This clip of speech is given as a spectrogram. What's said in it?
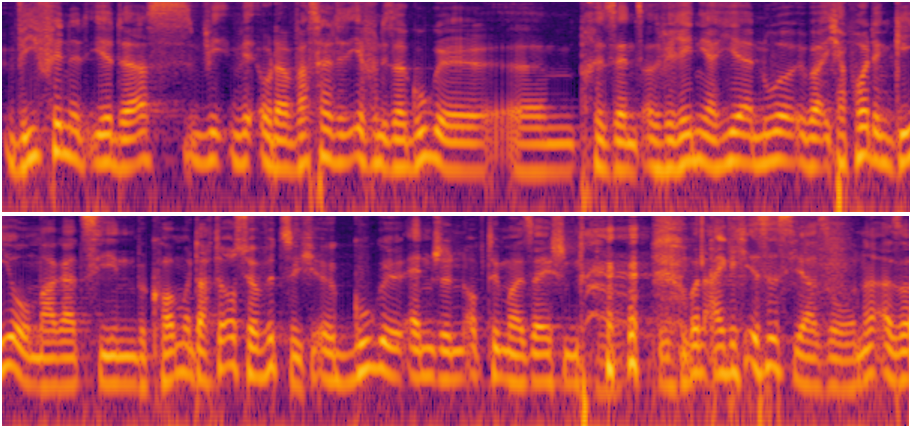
wie findet ihr das? Wie, oder was haltet ihr von dieser Google-Präsenz? Ähm, also wir reden ja hier nur über, ich habe heute ein Geo-Magazin bekommen und dachte, oh, ist ja witzig, äh, Google Engine Optimization. Und eigentlich ist es ja so. Ne? Also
